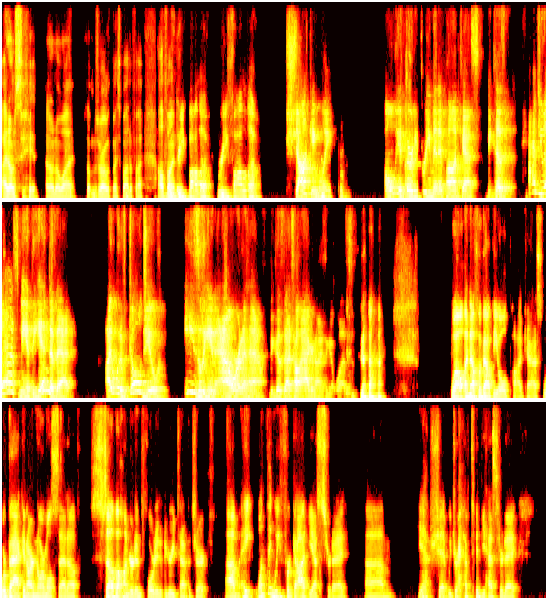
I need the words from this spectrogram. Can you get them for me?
I don't see it. I don't know why. Something's wrong with my Spotify. I'll find well, it. refollow, refollow. Shockingly, only a 33 minute podcast. Because had you asked me at the end of that, I would have told you easily an hour and a half because that's how agonizing it was. well, enough about the old podcast. We're back in our normal setup, sub 140 degree temperature. Um, hey, one thing we forgot yesterday. Um, yeah, shit, we drafted yesterday.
